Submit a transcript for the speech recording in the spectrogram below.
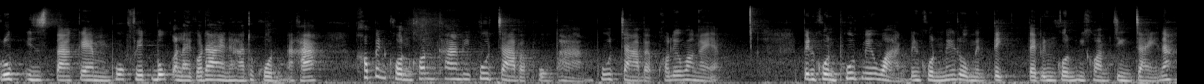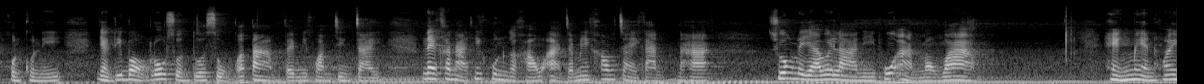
กลุ่มอินสตาแกรมพวก Facebook อะไรก็ได้นะคะทุกคนนะคะเขาเป็นคนค่อนข้างที่พูดจาแบบผงผางพูดจาแบบเขาเรียกว่าไงอะ่ะ เป็นคนพูดไม่หวาน เป็นคนไม่โรแมนติก แต่เป็นคนมีความจริงใจนะ คนคนนี้ อย่างที่บอกโลกส่วนตัวสูงก็ตาม แต่มีความจริงใจ ในขณะที่คุณกับเขาอาจจะไม่เข้าใจกันนะคะ ช่วงระยะเวลานี้ผู้อ่านมองว่า แฮงแมนห้อย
